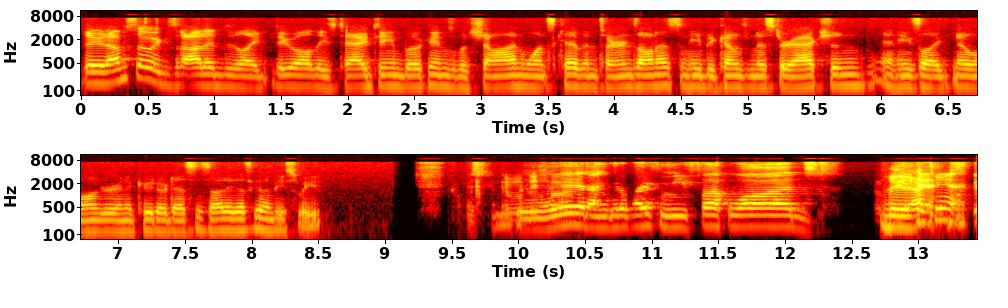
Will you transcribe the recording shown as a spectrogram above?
Dude, I'm so excited to like do all these tag team bookings with Sean once Kevin turns on us and he becomes Mr. Action and he's like no longer in Akuto Death Society. That's gonna be sweet. it's gonna will be be lit. I can get away from you fuckwads. Dude, I can't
